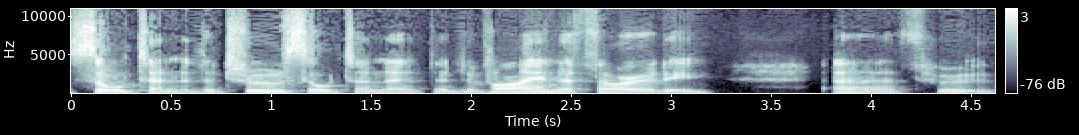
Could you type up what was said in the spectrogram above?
sultan, the true sultanate, the divine authority uh, through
